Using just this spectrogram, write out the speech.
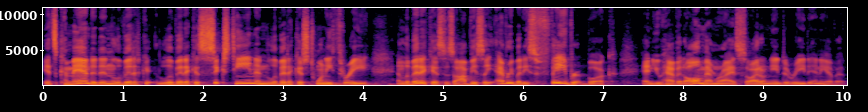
It's commanded in Levitic- Leviticus 16 and Leviticus 23. And Leviticus is obviously everybody's favorite book, and you have it all memorized, so I don't need to read any of it.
